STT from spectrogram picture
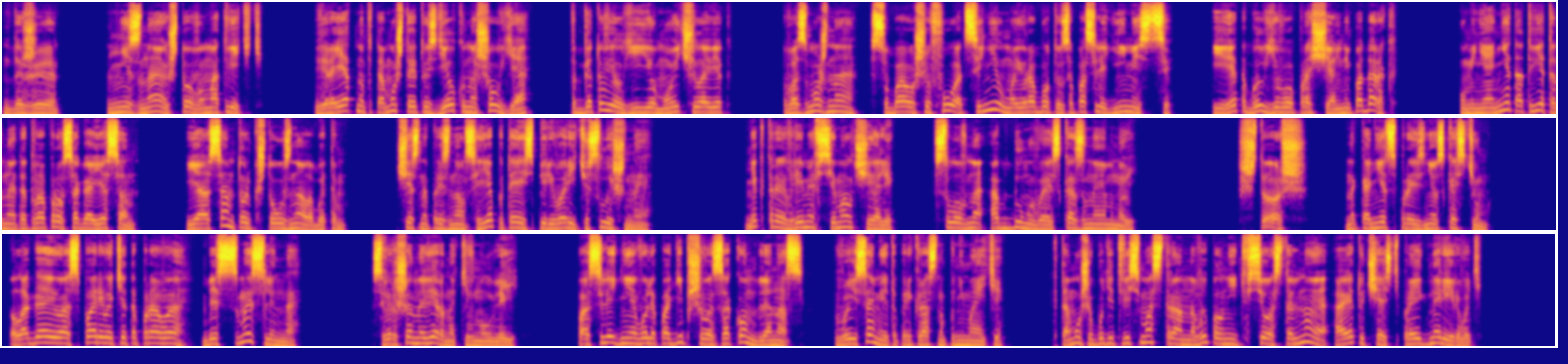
Даже не знаю, что вам ответить. Вероятно, потому что эту сделку нашел я, подготовил ее мой человек. Возможно, Субао Шифу оценил мою работу за последние месяцы, и это был его прощальный подарок. У меня нет ответа на этот вопрос, Агая-сан. Я сам только что узнал об этом. Честно признался я, пытаясь переварить услышанное. Некоторое время все молчали, словно обдумывая сказанное мной. «Что ж», — наконец произнес костюм, Полагаю, оспаривать это право бессмысленно? Совершенно верно, кивнул Лей. Последняя воля погибшего — закон для нас. Вы и сами это прекрасно понимаете. К тому же будет весьма странно выполнить все остальное, а эту часть проигнорировать.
